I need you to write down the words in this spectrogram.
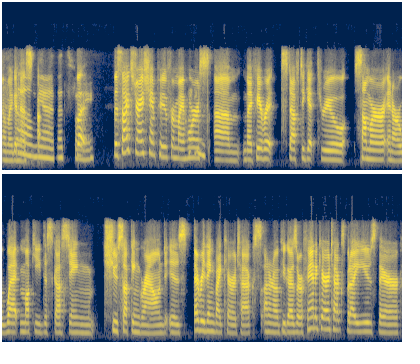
Oh my goodness. Oh man, that's But- funny. Besides dry shampoo for my horse, um, my favorite stuff to get through summer in our wet, mucky, disgusting, shoe sucking ground is everything by Keratex. I don't know if you guys are a fan of Keratex, but I use their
